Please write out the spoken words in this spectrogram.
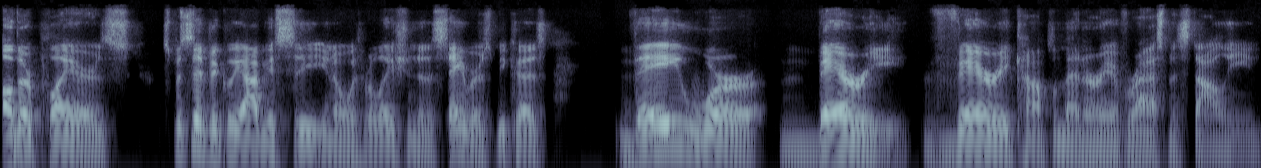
other players specifically obviously you know with relation to the sabres because they were very very complimentary of rasmus dahlin.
